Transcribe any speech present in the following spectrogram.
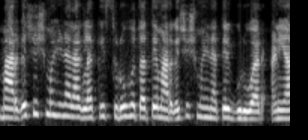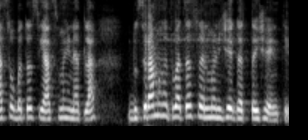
मार्गशीर्ष महिना लागला की सुरू होतात ते मार्गशीर्ष महिन्यातील गुरुवार आणि यासोबतच याच महिन्यातला दुसरा महत्त्वाचा सण म्हणजे दत्त जयंती.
